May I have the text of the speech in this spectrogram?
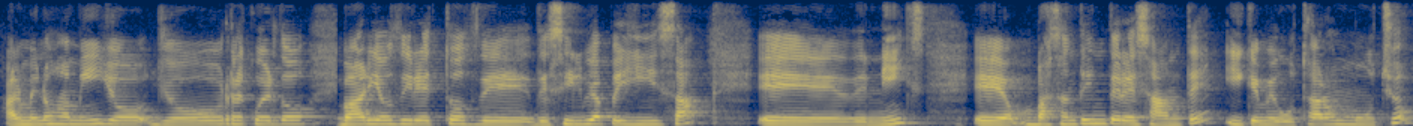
al menos a mí, yo, yo recuerdo varios directos de, Silvia Pelliza, eh, de Nix, bastante interesantes y que me gustaron mucho.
